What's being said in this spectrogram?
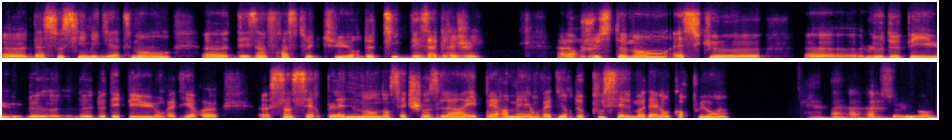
euh, d'associer immédiatement euh, des infrastructures de type désagrégé. Alors justement, est-ce que le, DPU, le, DPU, on va dire, s'insère pleinement dans cette chose-là et permet, on va dire, de pousser le modèle encore plus loin? Absolument.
